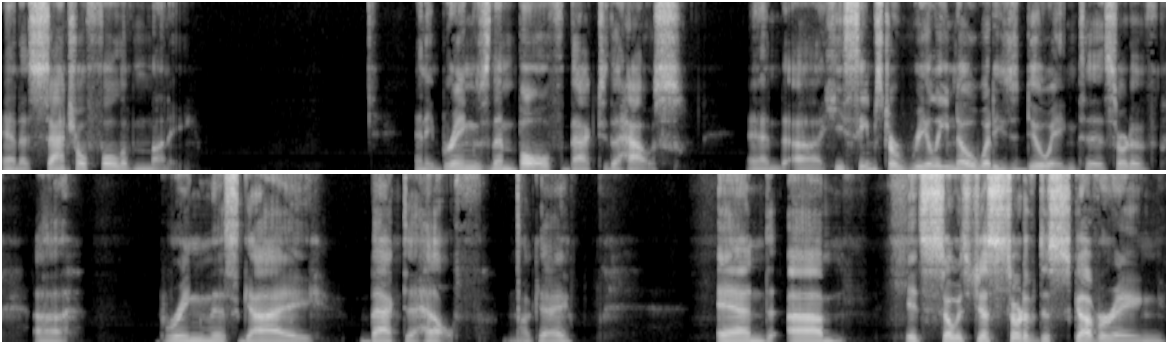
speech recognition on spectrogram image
and a satchel full of money. And he brings them both back to the house. And uh, he seems to really know what he's doing to sort of uh, bring this guy back to health. Okay. And um, it's so it's just sort of discovering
